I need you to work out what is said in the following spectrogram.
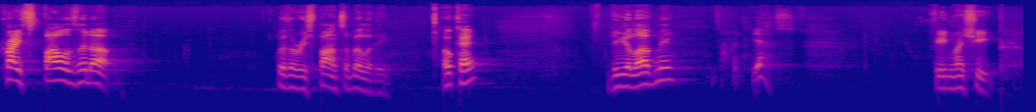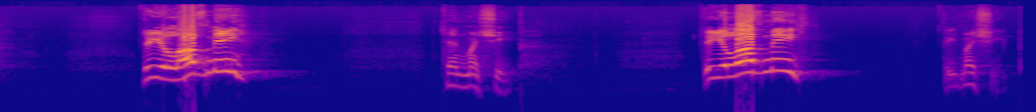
Christ follows it up with a responsibility. Okay. Do you love me? Yes. Feed my sheep. Do you love me? Tend my sheep. Do you love me? Feed my sheep.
